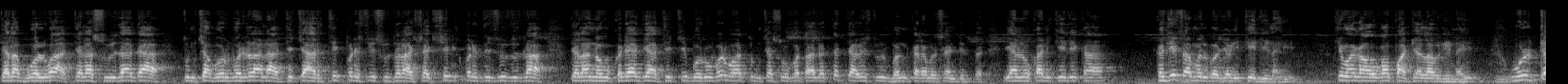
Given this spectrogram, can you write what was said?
त्याला बोलवा त्याला सुविधा द्या. तुमच्या बरोबरीला ना त्याची आर्थिक परिस्थिती सुधारा शैक्षणिक परिस्थिती सुधारा. त्याला नोकऱ्या द्या. त्याची बरोबर बा तुमच्यासोबत आलं तर त्यावेळेस तुम्ही बंद करा म्हणून सांगितलं. या लोकांनी केली का? कधीच अंमलबजावणी केली नाही. किंवा गावोगाव पाट्या लावली नाही उलट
